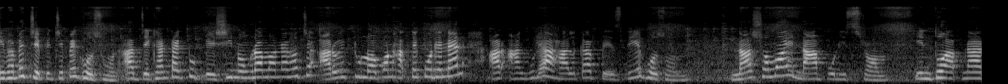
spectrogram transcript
এইভাবে চেপে চেপে ঘষুন। আর যেখানটা একটু বেশি নোংরা মনে হচ্ছে আরও একটু লবণ হাতে করে নেন আর আঙুলে হালকা প্রেস দিয়ে ঘষুন। না সময় না পরিশ্রম। কিন্তু আপনার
